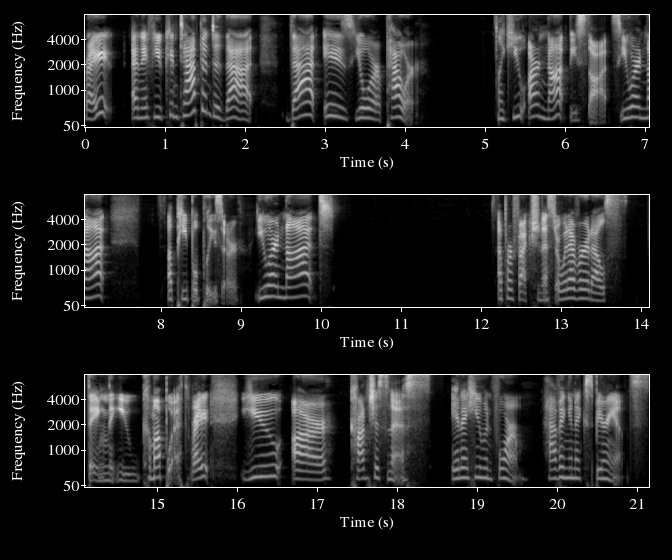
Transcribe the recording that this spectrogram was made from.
Right? And if you can tap into that, that is your power. Like you are not these thoughts. You are not a people pleaser. You are not a perfectionist or whatever else thing that you come up with, right? You are consciousness in a human form, having an experience.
